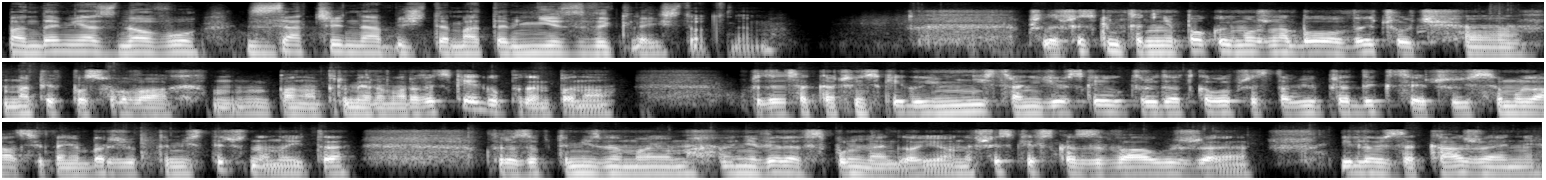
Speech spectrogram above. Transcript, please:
pandemia znowu zaczyna być tematem niezwykle istotnym. Przede wszystkim ten niepokój można było wyczuć e, najpierw po słowach pana premiera Morawieckiego, potem pana prezesa Kaczyńskiego i ministra Niedzielskiego, który dodatkowo przedstawił predykcje, czyli symulacje, te najbardziej optymistyczne, no i te, które z optymizmem mają niewiele wspólnego. I one wszystkie wskazywały, że ilość zakażeń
